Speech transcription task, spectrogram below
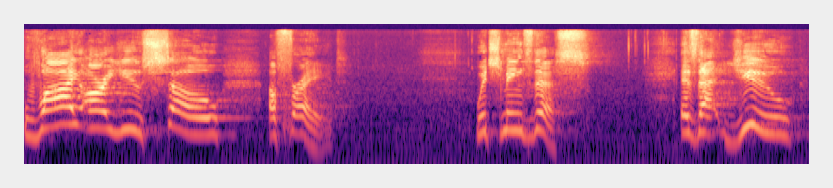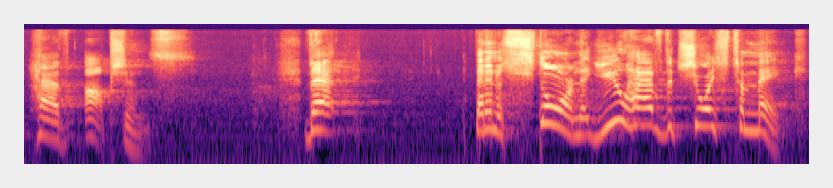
Why are you so afraid? Which means this is that you have options. That, that in a storm that you have the choice to make.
